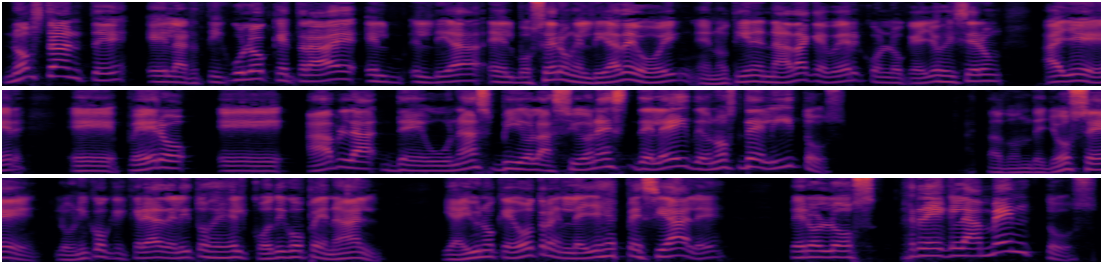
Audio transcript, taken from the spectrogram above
No obstante, el artículo que trae el, el día, el vocero en el día de hoy no tiene nada que ver con lo que ellos hicieron ayer, pero habla de unas violaciones de ley, de unos delitos. Hasta donde yo sé, lo único que crea delitos es el Código Penal. Y hay uno que otro en leyes especiales, pero los reglamentos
